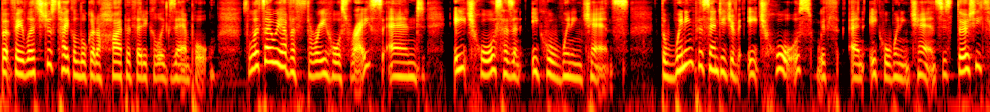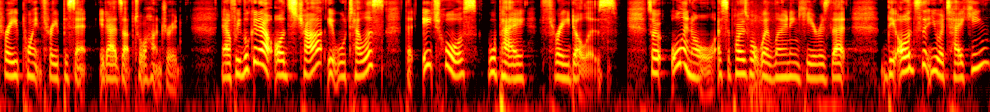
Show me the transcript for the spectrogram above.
But Fee, let's just take a look at a hypothetical example. So let's say we have a three horse race and each horse has an equal winning chance. The winning percentage of each horse with an equal winning chance is 33.3%. It adds up to 100. Now, if we look at our odds chart, it will tell us that each horse will pay $3. So, all in all, I suppose what we're learning here is that the odds that you are taking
